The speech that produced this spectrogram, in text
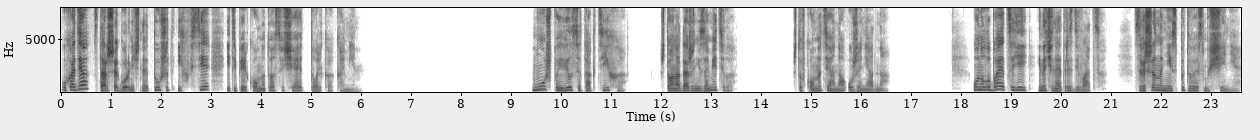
Уходя, старшая горничная тушит их все, и теперь комнату освещает только камин. Муж появился так тихо, что она даже не заметила, что в комнате она уже не одна. Он улыбается ей и начинает раздеваться, совершенно не испытывая смущения.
